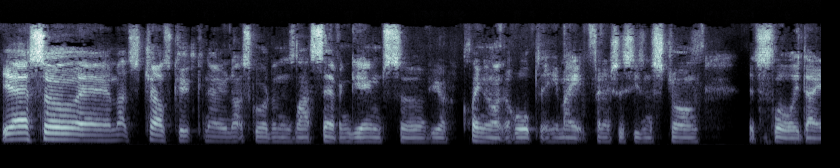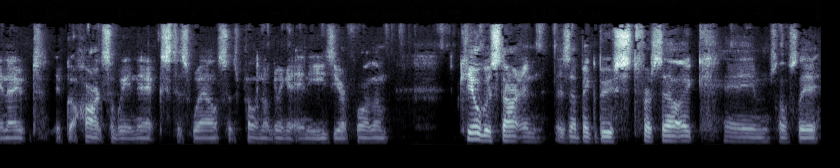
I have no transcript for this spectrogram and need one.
Yeah, so um, that's Charles Cook now not scored in his last seven games. So if you're clinging on to hope that he might finish the season strong, it's slowly dying out. They've got Hearts away next as well, so it's probably not going to get any easier for them. Kyogo starting is a big boost for Celtic. Um, it's obviously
